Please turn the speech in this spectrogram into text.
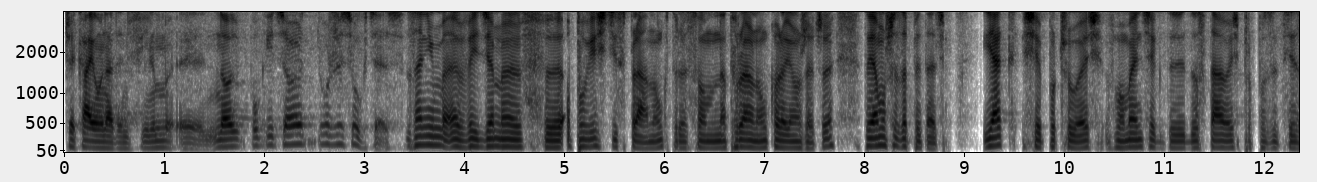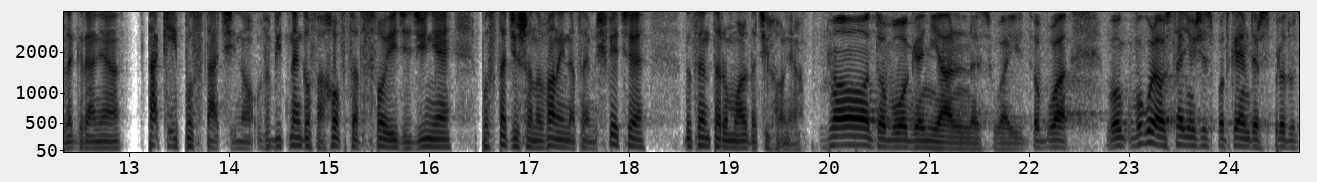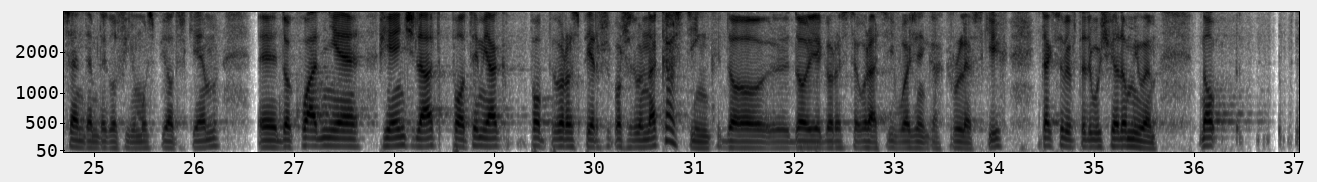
czekają na ten film. Yy, no póki co duży sukces. Zanim e, wejdziemy w opowieści z planu, które są naturalną koleją rzeczy, to ja muszę zapytać, jak się poczułeś w momencie, gdy dostałeś propozycję zagrania takiej postaci, no, wybitnego fachowca w swojej dziedzinie, postaci szanowanej na całym świecie, docenta Romualda Cichonia? No, to było genialne, słuchaj. To była... W ogóle ostatnio się spotkałem też z producentem tego filmu, z Piotrkiem. e, Dokładnie pięć lat po tym, jak po, po raz pierwszy poszedłem na casting do, do jego restauracji w Łazienkach Królewskich. I tak sobie wtedy uświadomiłem. No,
